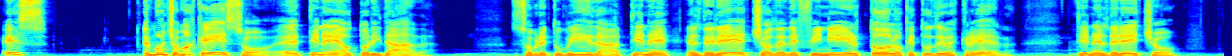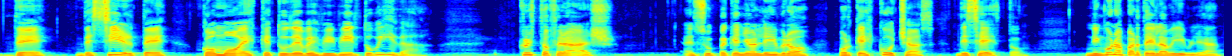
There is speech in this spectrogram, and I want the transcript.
es es mucho más que eso. Eh, tiene autoridad sobre tu vida. Tiene el derecho de definir todo lo que tú debes creer. Tiene el derecho de decirte cómo es que tú debes vivir tu vida. Christopher Ash, en su pequeño libro ¿Por qué escuchas?, dice esto. Ninguna parte de la Biblia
